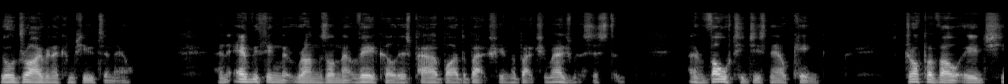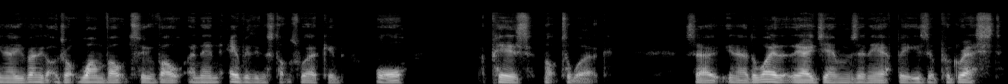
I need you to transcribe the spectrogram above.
You're driving a computer now. And everything that runs on that vehicle is powered by the battery and the battery management system. And voltage is now king. Drop a voltage, you know, you've only got to drop one volt, two volt, and then everything stops working or appears not to work. So, you know, the way that the AGMs and the EFBs have progressed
